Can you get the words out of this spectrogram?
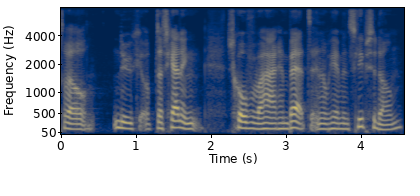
Terwijl nu op Terschelling schoven we haar in bed. En op een gegeven moment sliep ze dan.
